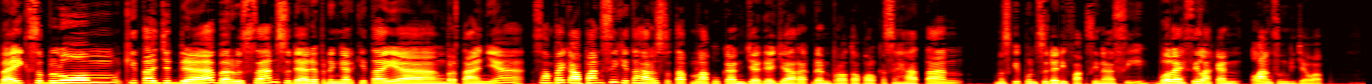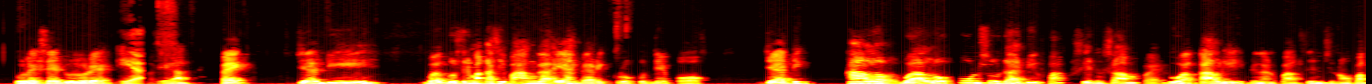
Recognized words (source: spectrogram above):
Baik, sebelum kita jeda, barusan sudah ada pendengar kita yang bertanya, sampai kapan sih kita harus tetap melakukan jaga jarak dan protokol kesehatan meskipun sudah divaksinasi? Boleh silahkan langsung dijawab. Boleh, saya dulu deh. Iya. Ya, baik. Jadi, bagus. Terima kasih Pak Angga ya dari Krukut Depok. Jadi kalau walaupun sudah divaksin sampai dua kali dengan vaksin Sinovac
